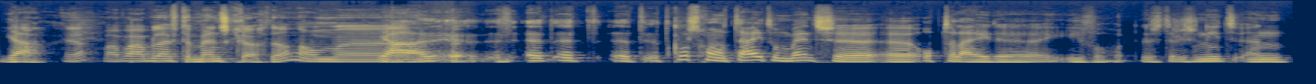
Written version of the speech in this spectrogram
ja. ja. Maar waar blijft de menskracht dan? Om, Ja, het, het, het, het, kost gewoon tijd om mensen op te leiden hiervoor. Dus er is niet een,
